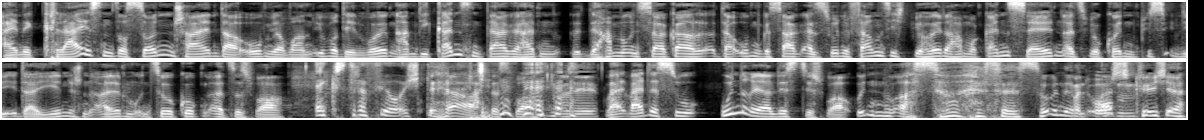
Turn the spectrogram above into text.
eine gleißender Sonnenschein da oben. Wir waren über den Wolken, haben die ganzen Berge hatten, da haben wir uns sogar da oben gesagt, also so eine Fernsicht wie heute haben wir ganz selten. Also wir konnten bis in die italienischen Alpen und so gucken. Also es war extra für euch. Ja, das war, weil, weil das so unrealistisch war. Unten war es so, so eine und Waschküche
